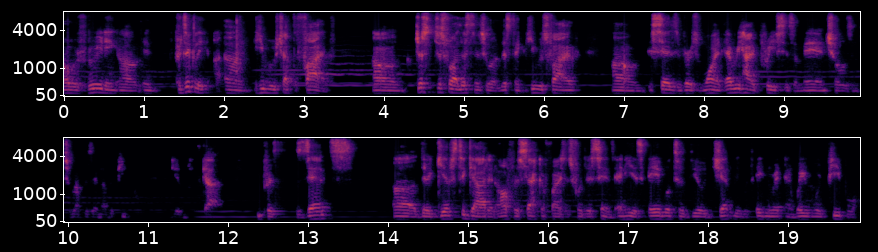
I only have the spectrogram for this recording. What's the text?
I was reading um in particularly um Hebrews chapter 5. Um just just for our listeners who are listening, Hebrews 5 um, it says in verse one, every high priest is a man chosen to represent other people and give with God. He presents uh, their gifts to God and offers sacrifices for their sins, and He is able to deal gently with ignorant and wayward people.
